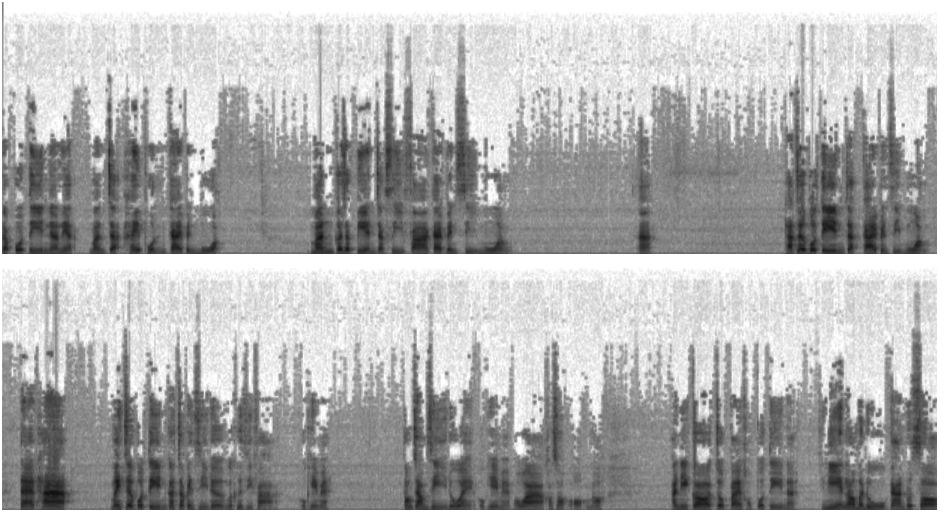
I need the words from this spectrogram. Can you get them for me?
กับโปรตีนแล้วเนี่ย มันจะให้ผลกลายเป็นบวก มันก็จะเปลี่ยนจากสีฟ้ากลายเป็นสีม่วง อะ ถ้าเจอโปรตีนจะกลายเป็นสีม่วง แต่ถ้าไม่เจอโปรตีนก็จะเป็นสีเดิมก็คือสีฟ้า โอเคไหมต้องจำสีด้วย โอเคไหมเพราะว่าข้อสอบออกเนาะ อันนี้ก็จบไปของโปรตีนนะ ทีนี้เรามาดูการทดสอบ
